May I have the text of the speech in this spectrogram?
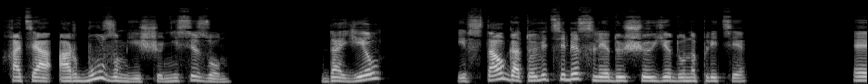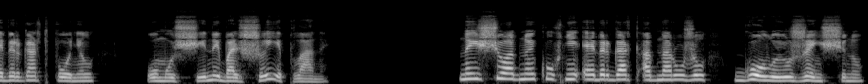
хотя арбузом еще не сезон. Доел и встал готовить себе следующую еду на плите. Эбергард понял, у мужчины большие планы. На еще одной кухне Эбергард обнаружил голую женщину.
